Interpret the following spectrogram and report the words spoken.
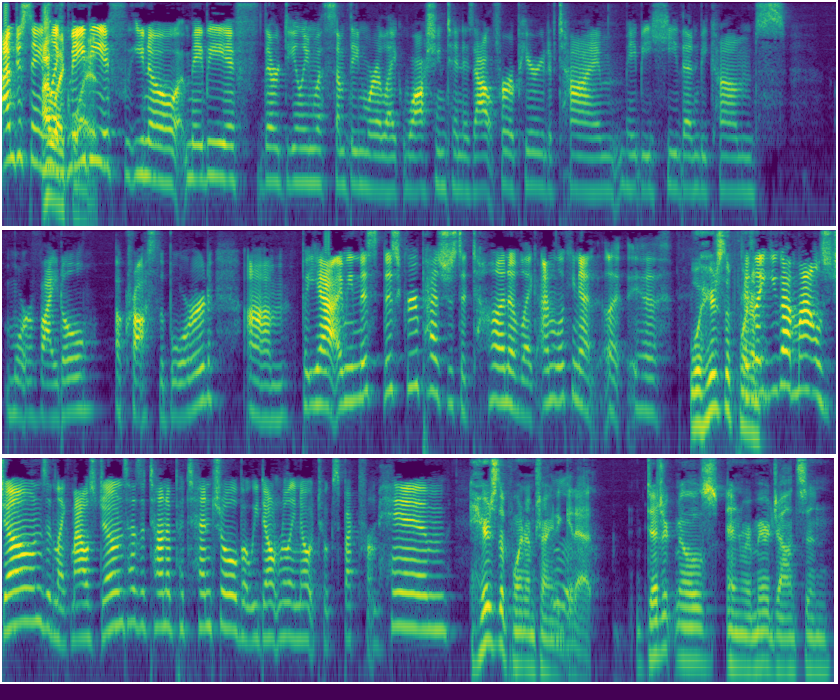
I'm just saying, I like, like maybe if you know, maybe if they're dealing with something where like Washington is out for a period of time, maybe he then becomes more vital across the board. Um, but yeah, I mean this this group has just a ton of like I'm looking at uh. Well, here's the point. Because like you got Miles Jones and like Miles Jones has a ton of potential, but we don't really know what to expect from him. Here's the point I'm trying to get at. Dedrick Mills and Rahmir Johnson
